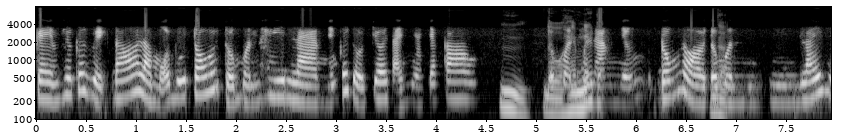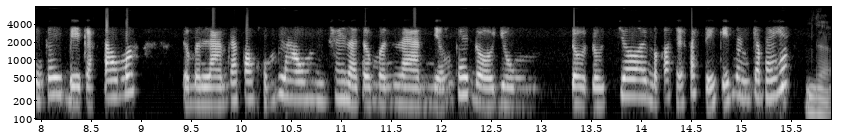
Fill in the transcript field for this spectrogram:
kèm theo cái việc đó là mỗi buổi tối tụi mình hay làm những cái đồ chơi tại nhà cho con ừ, đồ tụi mình hay làm những đúng rồi tụi dạ. mình lấy những cái bìa cạc tông á tụi mình làm ra con khủng long hay là tụi mình làm những cái đồ dùng đồ đồ chơi mà có thể phát triển kỹ năng cho bé dạ.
